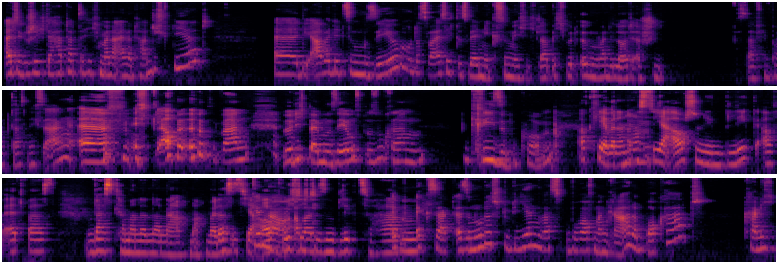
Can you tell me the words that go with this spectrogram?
alte Geschichte hat tatsächlich meine eine Tante studiert. Äh, die arbeitet jetzt im Museum und das weiß ich, das wäre nichts für mich. Ich glaube, ich würde irgendwann die Leute erschießen das darf ich im Podcast nicht sagen. Äh, ich glaube, irgendwann würde ich bei Museumsbesuchern Krise bekommen. Okay, aber dann hast ähm, du ja auch schon den Blick auf etwas, was kann man dann danach machen? Weil das ist ja genau, auch wichtig, diesen Blick zu haben. Exakt, also nur das Studieren, was, worauf man gerade Bock hat, kann ich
